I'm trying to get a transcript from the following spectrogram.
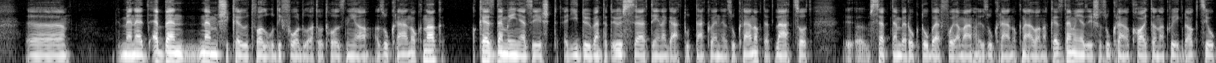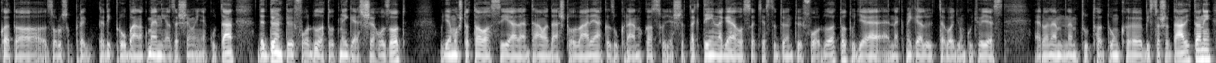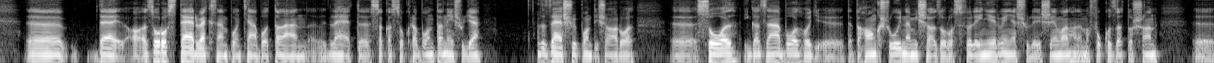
menet, ebben nem sikerült valódi fordulatot hozni az ukránoknak. A kezdeményezést egy időben, tehát ősszel tényleg át tudták venni az ukránok, tehát látszott szeptember-október folyamán, hogy az ukránoknál van a kezdeményezés, az ukránok hajtanak végre akciókat, az oroszok pedig próbálnak menni az események után, de döntő fordulatot még ez se hozott. Ugye most a tavaszi ellentámadástól várják az ukránok azt, hogy esetleg tényleg elhozhatja ezt a döntő fordulatot, ugye ennek még előtte vagyunk, úgyhogy ezt, erről nem, nem tudhatunk biztosat állítani. De az orosz tervek szempontjából talán lehet szakaszokra bontani, és ugye ez az első pont is arról szól igazából, hogy tehát a hangsúly nem is az orosz fölény érvényesülésén van, hanem a fokozatosan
